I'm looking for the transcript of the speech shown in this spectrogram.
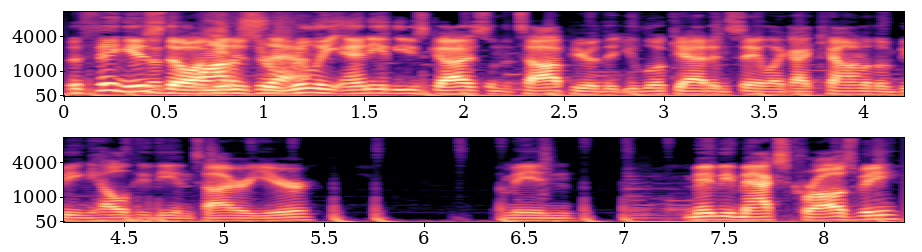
The thing is, That's though, I mean, is there really any of these guys on the top here that you look at and say, like, I counted them being healthy the entire year? I mean, maybe Maxx Crosby.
